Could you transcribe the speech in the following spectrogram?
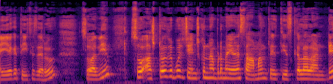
అయ్యాక తీసేశారు. సో అది. సో అష్టోత్తర పూజ చేయించుకున్నప్పుడు మనం ఏమైనా సామాన్ తీసుకెళ్ళాలంటే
